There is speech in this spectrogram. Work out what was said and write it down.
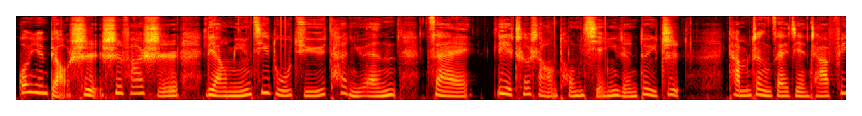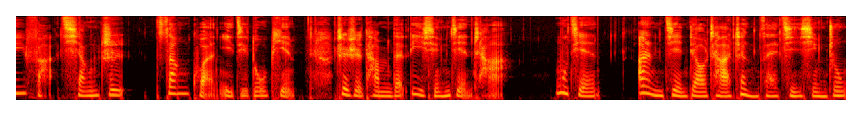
官员表示，事发时两名缉毒局探员在列车上同嫌疑人对峙，他们正在检查非法枪支、赃款以及毒品，这是他们的例行检查。目前，案件调查正在进行中。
